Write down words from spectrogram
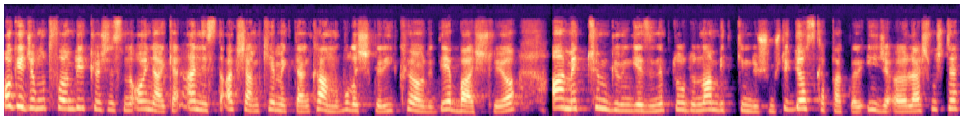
O gece mutfağın bir köşesinde oynarken annesi de akşam yemekten kalma bulaşıkları yıkıyordu diye başlıyor. Ahmet tüm gün gezinip durduğundan bitkin düşmüştü. Göz kapakları iyice ağırlaşmıştı.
